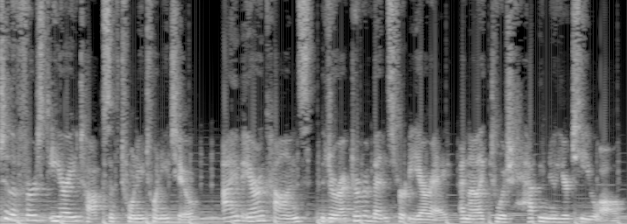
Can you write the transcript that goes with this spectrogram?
to the first ERA Talks of 2022. I am Erin Collins, the Director of Events for ERA, and I'd like to wish Happy New Year to you all.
